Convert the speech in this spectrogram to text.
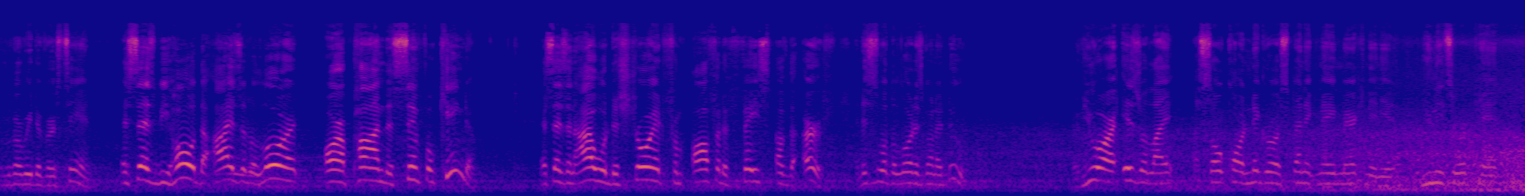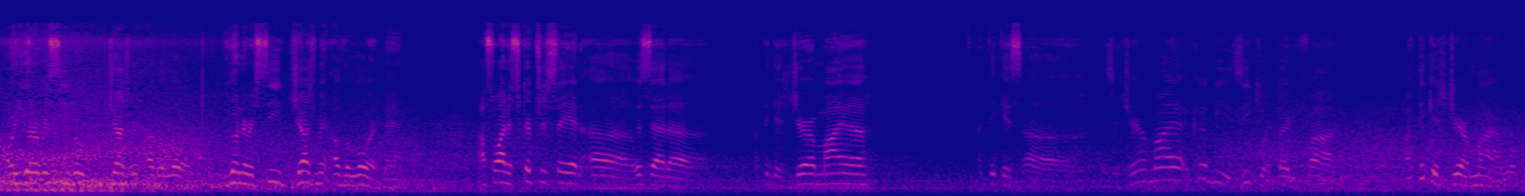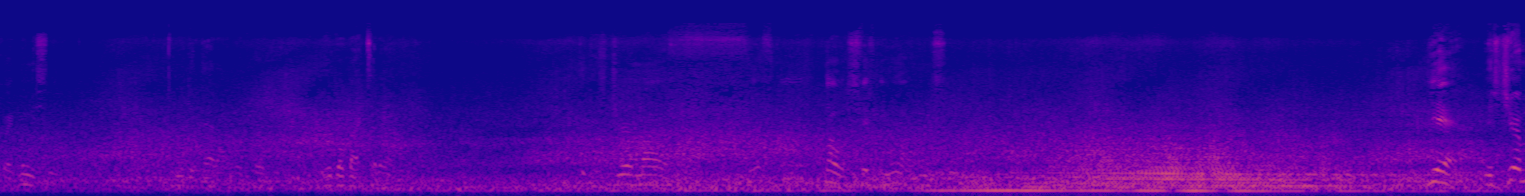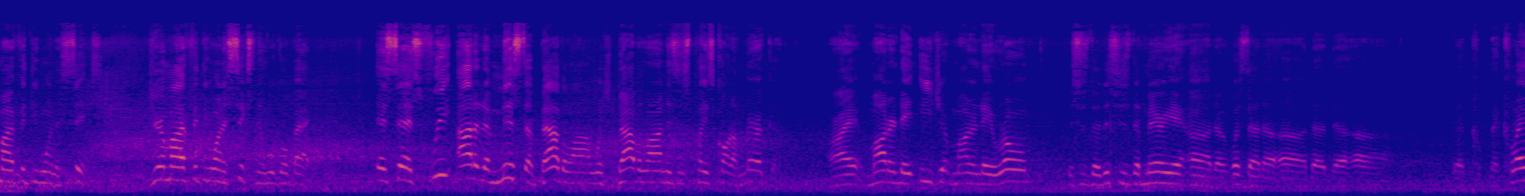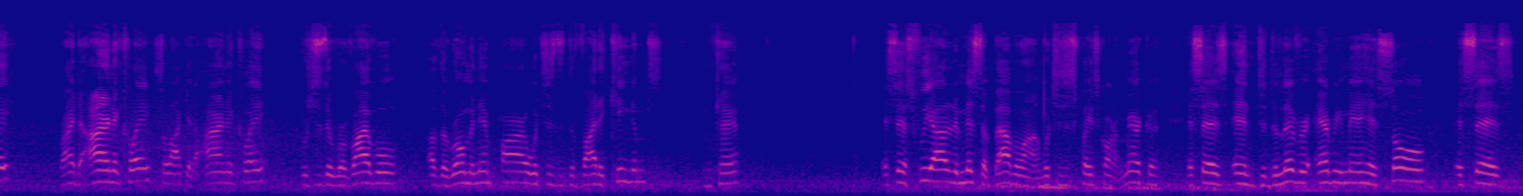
And we're going to read to verse 10. It says, Behold, the eyes of the Lord are upon the sinful kingdom. It says, And I will destroy it from off of the face of the earth. And this is what the Lord is going to do. If you are an Israelite, a so-called Negro, Hispanic, Native American Indian, you need to repent or you're going to receive a judgment of the Lord. You're going to receive judgment of the Lord, man. That's why the scripture's saying, uh, what's that, uh, I think it's Jeremiah, I think it's, uh, is it Jeremiah? It could be Ezekiel 35. I think it's Jeremiah real quick. Let me see. Let me get that out real quick. Let me go back to that. I think it's Jeremiah 50. No, it's 51. Let me see. Yeah, it's Jeremiah 51 and 6. Jeremiah 51 and 6, and then we'll go back. It says, Flee out of the midst of Babylon, which Babylon is this place called America. All right, modern day Egypt, modern day Rome. This is the this is the Marian uh the what's that uh, uh the the uh the, the clay, right? The iron and clay. So like the iron and clay, which is the revival of the Roman Empire, which is the divided kingdoms. Okay. It says, flee out of the midst of Babylon, which is this place called America. It says, and to deliver every man his soul. It says,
